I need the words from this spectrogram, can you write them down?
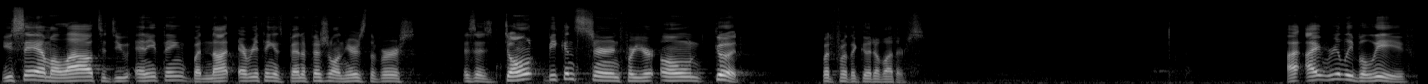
You say I'm allowed to do anything, but not everything is beneficial. And here's the verse it says, Don't be concerned for your own good, but for the good of others. I, I really believe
